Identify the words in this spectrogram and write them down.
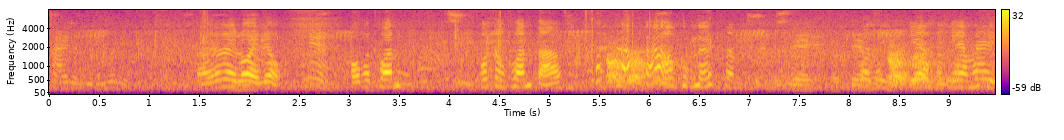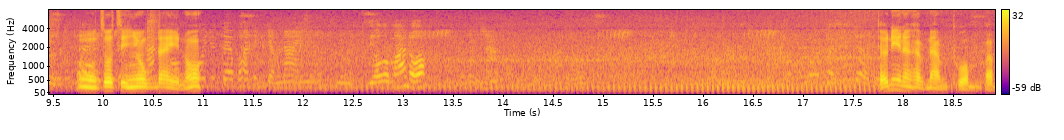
ใครกันดีมั้งเนี่ย ตายแล้วได้ร้อยแล้วเนี่ยเขามาทวนก็ต้องทวนตาเอาคุณเลยแกงแกก็งต้องแก้ต้องแก้มาสิโอ้โซสิยกได้เนาะแต่บ้านที่จำนายเนี่ยเดี๋ยวก็มาดอกแถวนี้นะครับน้ำท่วมประ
